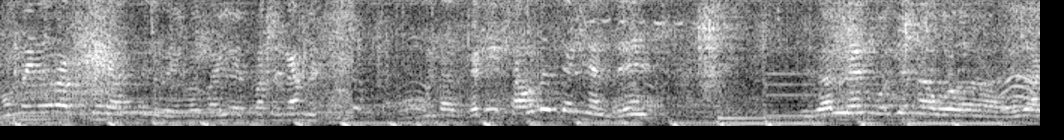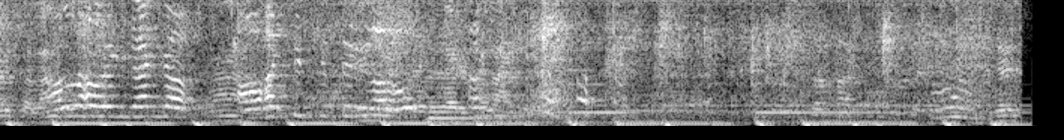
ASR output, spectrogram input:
ಒಂಬೈನೂರ ಹತ್ತು ಆಗ್ತಿಲ್ಲ ಐವತ್ತು ಇಪ್ಪತ್ತು ಗ್ರಾಮ್ ಒಂದು ಗಡಿ ಸಾವಿರ ತಂದಲ್ರಿ ಇವೆಲ್ಲ ಹೆಂಗೆ ಹೋಗಿ ನಾವು ಇದಾಗುತ್ತಲ್ಲ ಹಾಂ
